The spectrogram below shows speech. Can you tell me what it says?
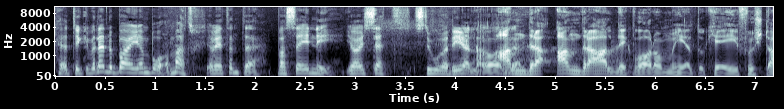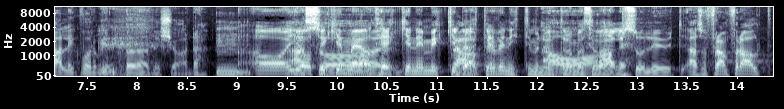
jag tycker väl ändå Bayern en bra match. Jag vet inte. Vad säger ni? Jag har ju sett stora delar av det. Andra, andra halvlek var de helt okej, i första halvlek var de ju överkörda. Ja, jag Alltså- tycker med att Häcken är mycket Ja, bättre okej. över 90 minuter om jag ska vara ärlig. absolut. Alltså framförallt,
